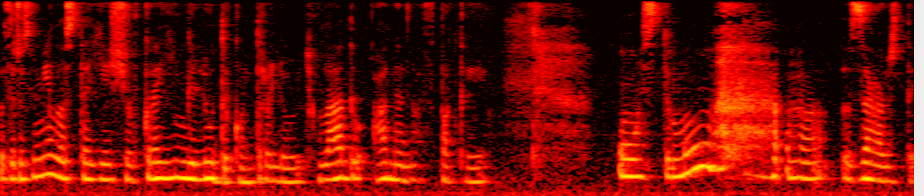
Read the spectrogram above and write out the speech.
зрозуміло стає, що в країні люди контролюють владу, а не навпаки. Ось тому завжди,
